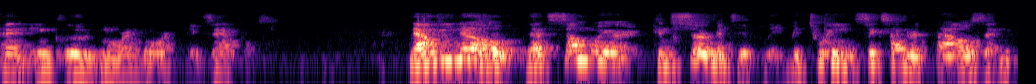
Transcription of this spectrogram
and include more and more examples. Now we know that somewhere conservatively between 600,000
